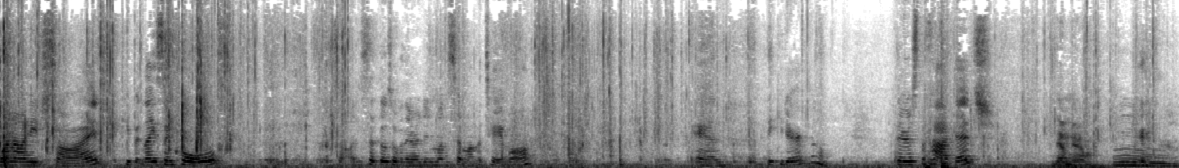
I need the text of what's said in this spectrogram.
One on each side. Keep it nice and cold. So I'll just set those over there. I didn't want to set them on the table. And thank you, dear. There's the package. Yum yum. Mm.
